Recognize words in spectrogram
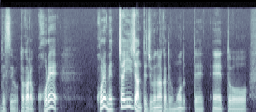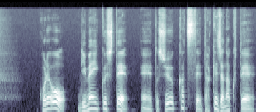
ですよ。だからこれこれめっちゃいいじゃんって自分の中で思ってえっ、とこれをリメイクして、えー、と就活生だけじゃなくて、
